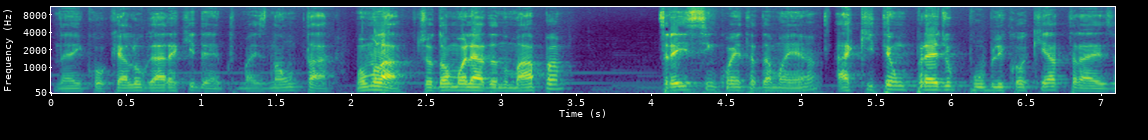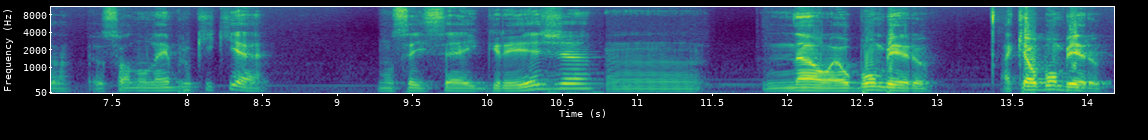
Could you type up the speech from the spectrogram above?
Né, em qualquer lugar aqui dentro, mas não tá. Vamos lá, deixa eu dar uma olhada no mapa. 3h50 da manhã. Aqui tem um prédio público aqui atrás, ó. Eu só não lembro o que que é. Não sei se é a igreja. Hum, não, é o bombeiro. Aqui é o bombeiro.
